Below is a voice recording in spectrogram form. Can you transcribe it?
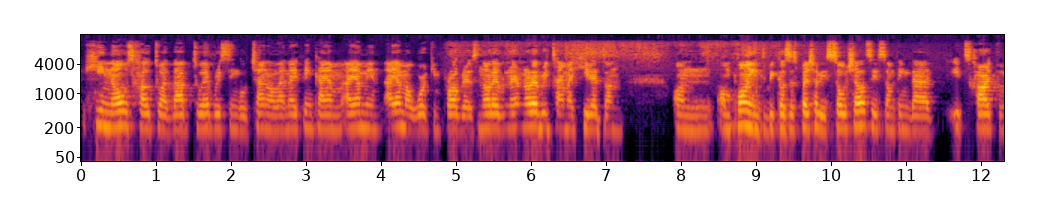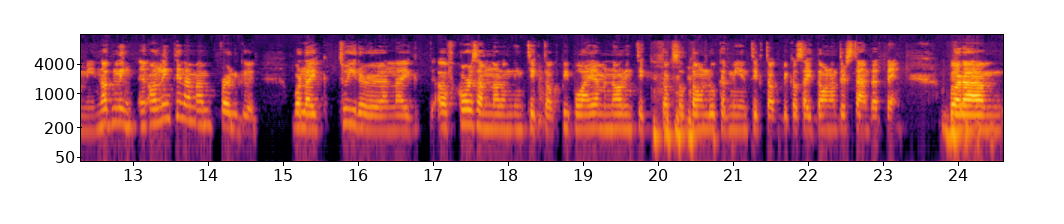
he knows how to adapt to every single channel. And I think I am I am in I am a work in progress. Not every not every time I hit it on on on point because especially socials is something that it's hard for me. Not link and on LinkedIn I'm I'm fairly good, but like Twitter and like of course I'm not on in TikTok. People, I am not in TikTok, so don't look at me in TikTok because I don't understand that thing. But um,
